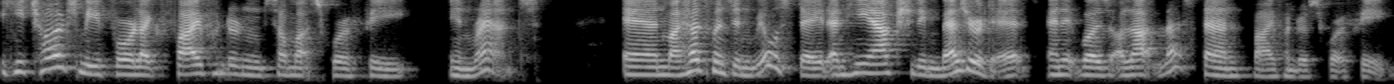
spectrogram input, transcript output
he charged me for like 500 and some odd square feet in rent. And my husband's in real estate, and he actually measured it, and it was a lot less than 500 square feet.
